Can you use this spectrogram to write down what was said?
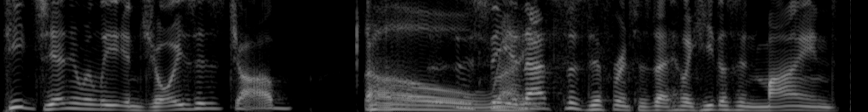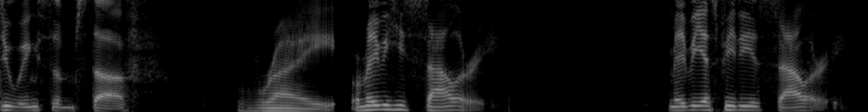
he genuinely enjoys his job. Oh, see, and that's the difference is that like he doesn't mind doing some stuff, right. or maybe he's salary. Maybe SPD is salary.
